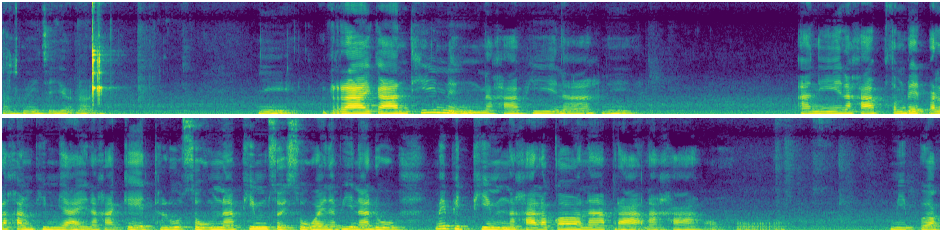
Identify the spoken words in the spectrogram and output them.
วันพรุ่งนี้จะเยอะหน่อย นี่รายการที่หนึ่งนะคะพี่นะนี่อันนี้นะคะสมเด็จวัดระฆังพิมพ์ใหญ่นะคะ เกตทะลุซุ้มนะ พิมพ์สวยๆนะพี่นะดูไม่ผิดพิมพ์นะคะ แล้วก็หน้าพระนะคะโอ้โหมีเปลือก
